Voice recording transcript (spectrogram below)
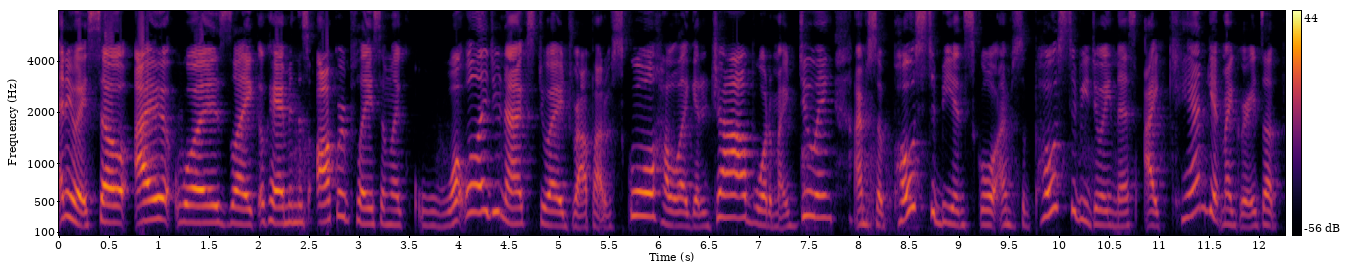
Anyway, so I was like, okay, I'm in this awkward place. I'm like, what will I do next? Do I drop out of school? How will I get a job? What am I doing? I'm supposed to be in school. I'm supposed to be doing this. I can get my grades up.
